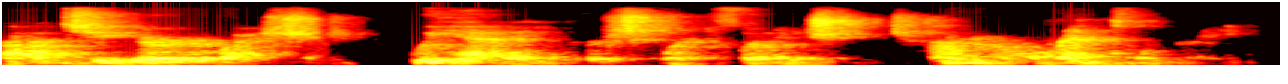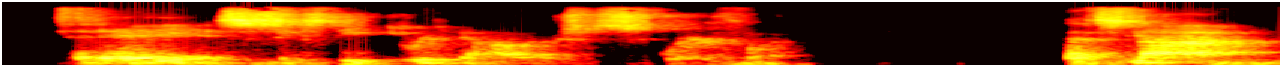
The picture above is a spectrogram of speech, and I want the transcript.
uh, to your question, we have a per square footage terminal rental rate. Today is sixty-three dollars a square foot. That's not,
